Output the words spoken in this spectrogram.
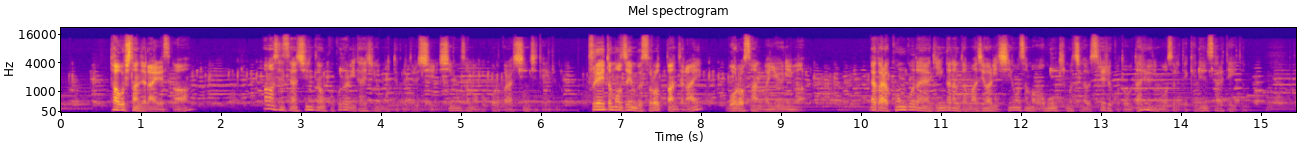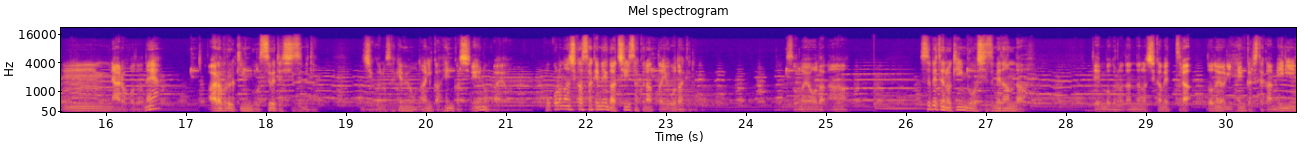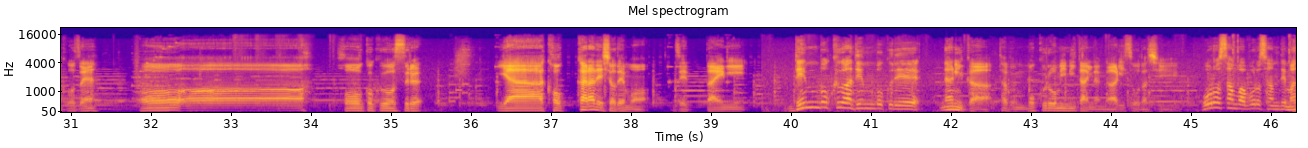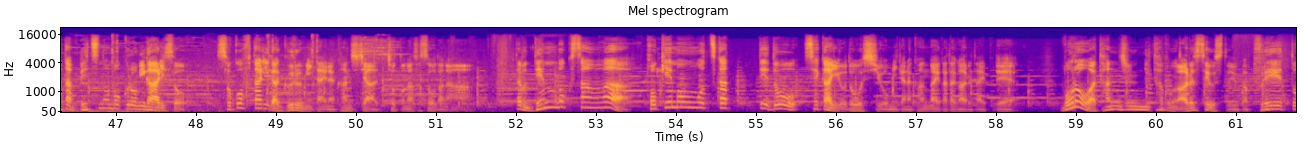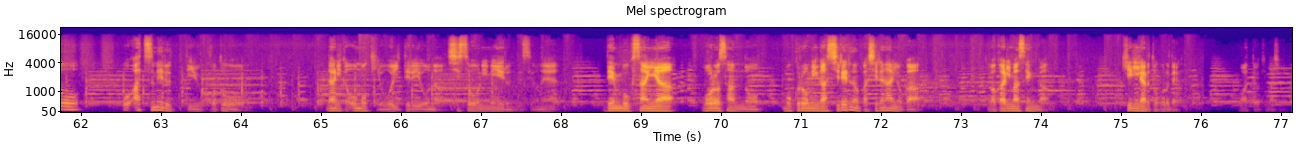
倒したんじゃないですか？浜先生は神殿を心に大事に思ってくれてるし新王様を心から信じているの。プレートも全部揃ったんじゃない？ボロさんが言うには。だから混合団や銀河団と交わり新王様を思う気持ちが薄れることを誰よりも恐れて懸念されていたの。うーんなるほどね。アラブルキングを全て沈めた。自分の裂け目も何か変化しねえのかよ。心なしか裂け目が小さくなったようだけど。そのようだな。全てのキングを沈めたんだ。天木の旦那のしかめっ面どのように変化したか見に行こうぜ。おー報告をする。いやーこっからでしょでも。絶対に。電木は電木で何か多分目論みみたいなのがありそうだしボロさんはボロさんでまた別の目論みがありそうそこ2人がグルみたいな感じじゃちょっとなさそうだな多分電木さんはポケモンを使ってどう世界をどうしようみたいな考え方があるタイプでボロは単純に多分アルセウスというかプレートを集めるっていうことを何か重きを置いてるような思想に見えるんですよね。電木さんやボロさんの目論みが知れるのか知れないのか分かりませんが気になるところで終わっておきましょう。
